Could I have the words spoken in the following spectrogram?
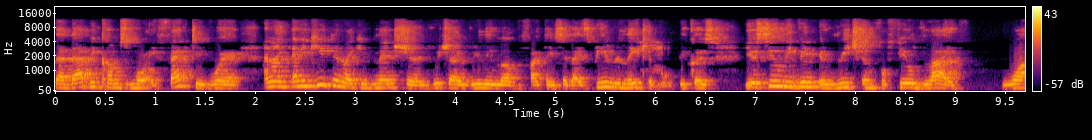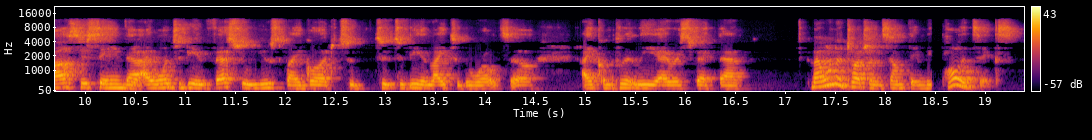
That that becomes more effective. Where and I, and a key thing, like you've mentioned, which I really love the fact that you said that it's being relatable because you're still living a rich and fulfilled life whilst you're saying that I want to be a vessel used by God to, to, to be a light to the world. So I completely I respect that. But I want to touch on something politics.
